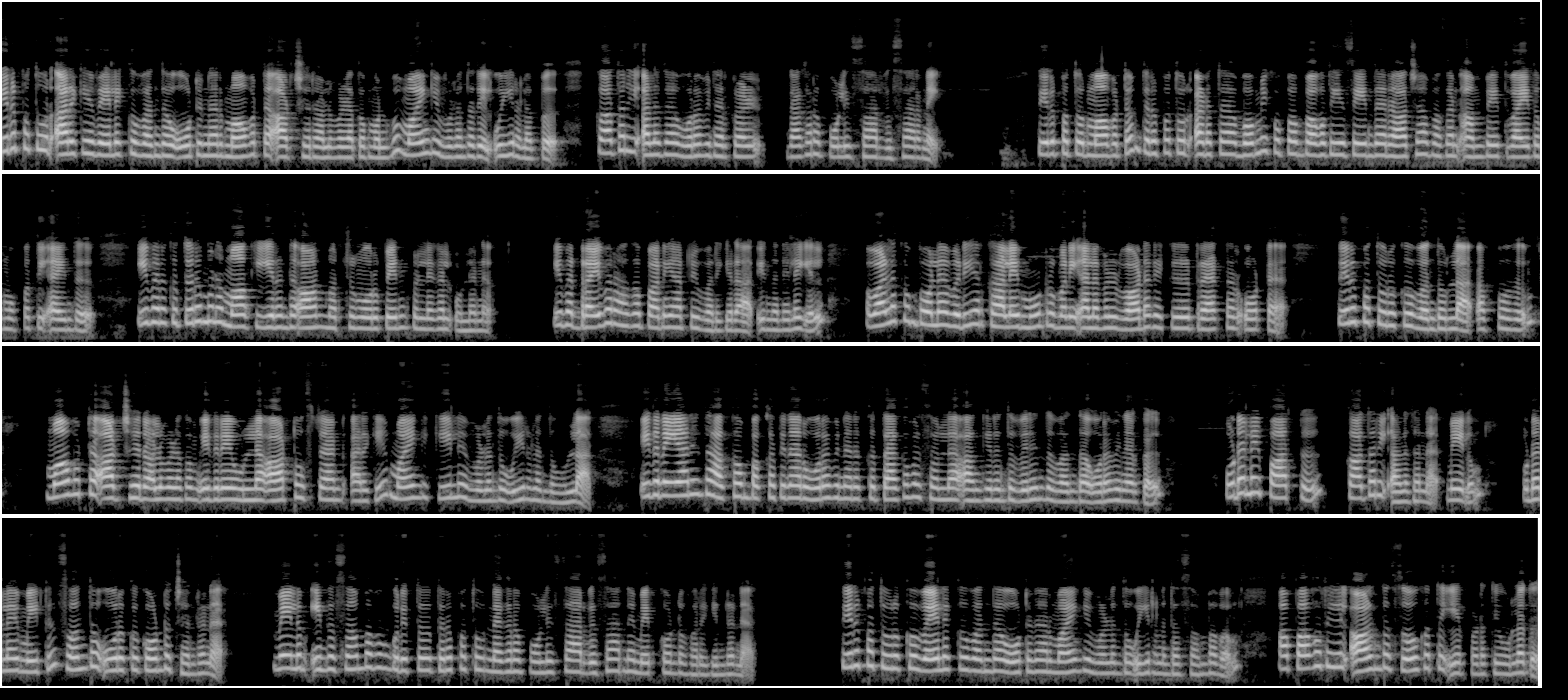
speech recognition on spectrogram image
திருப்பத்தூர் அருகே வேலைக்கு வந்த ஓட்டுநர் மாவட்ட ஆட்சியர் அலுவலகம் முன்பு மயங்கி விழுந்ததில் உயிரிழப்பு. கதறி அழுத உறவினர்கள் நகர போலீசார் விசாரணை. திருப்பத்தூர் மாவட்டம் திருப்பத்தூர் அடுத்த பொம்மிக்குப்பம் பகுதியைச் சேர்ந்த ராஜா மகன் அம்பேத் வயது முப்பத்தி ஐந்து. இவருக்கு திருமணமாகி இரண்டு ஆண் மற்றும் ஒரு பெண் பிள்ளைகள் உள்ளன. இவர் டிரைவராக பணியாற்றி வருகிறார். இந்த நிலையில் வழக்கம் போல விடியற்காலை மூன்று மணி அளவில் வாடகைக்கு டிராக்டர் ஓட்ட திருப்பத்தூருக்கு வந்துள்ளார். அப்போது மாவட்ட ஆட்சியர் அலுவலகம் எதிரே உள்ள ஆட்டோ ஸ்டாண்ட் அருகே மயங்கி கீழே விழுந்து உயிரிழந்து உள்ளார். இதனை அறிந்த அக்கம் பக்கத்தினர் உறவினருக்கு தகவல் சொல்ல அங்கிருந்து விரிந்து வந்த உறவினர்கள் உடலை பார்த்து கதறி அழுதனர். மேலும் உடலை மீட்டு சொந்த ஊருக்கு கொண்டு சென்றனர். மேலும் இந்த சம்பவம் குறித்து திருப்பத்தூர் நகர போலீசார் விசாரணை மேற்கொண்டு வருகின்றனர். திருப்பத்தூருக்கு வேலைக்கு வந்த ஓட்டுநர் மயங்கி விழுந்து உயிரிழந்த சம்பவம் அப்பகுதியில் ஆழ்ந்த சோகத்தை ஏற்படுத்தியுள்ளது.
